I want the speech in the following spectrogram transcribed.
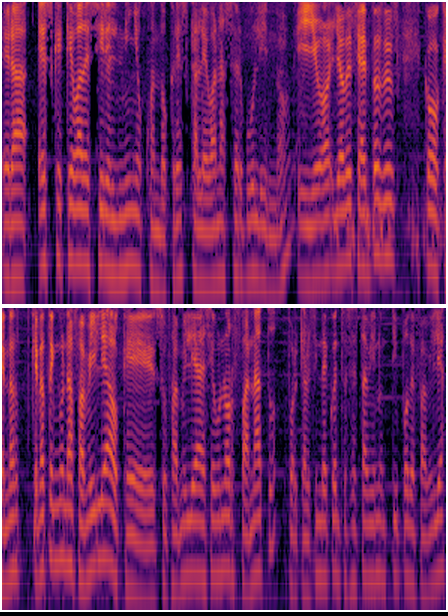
era, es que qué va a decir el niño cuando crezca, le van a hacer bullying, ¿no? Y yo, yo decía, entonces, como que no, que no tenga una familia o que su familia sea un orfanato, porque al fin de cuentas está bien un tipo de familia,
